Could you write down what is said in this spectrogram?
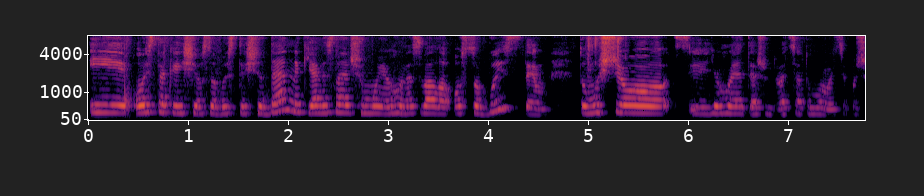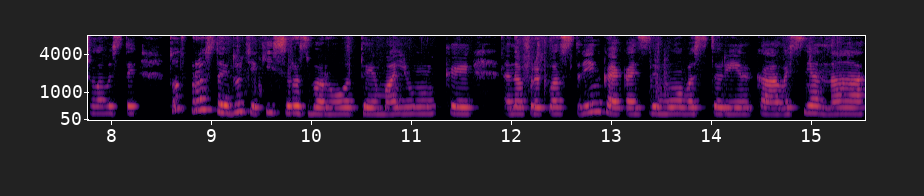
І ось такий ще особистий щоденник. Я не знаю, чому я його назвала особистим, тому що його я теж у 20-му році почала вести. Тут просто йдуть якісь розвороти, малюнки, наприклад, сторінка, якась зимова сторінка, весняна,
